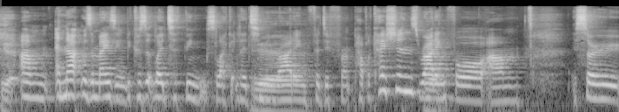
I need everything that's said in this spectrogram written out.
Yeah. Um, and that was amazing because it led to things like it led to me writing for different publications, writing for. Um, so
